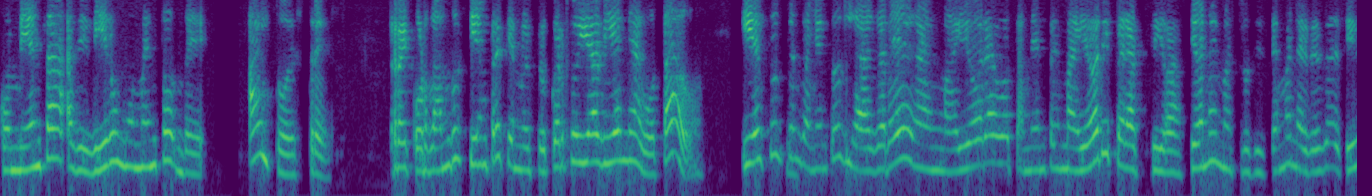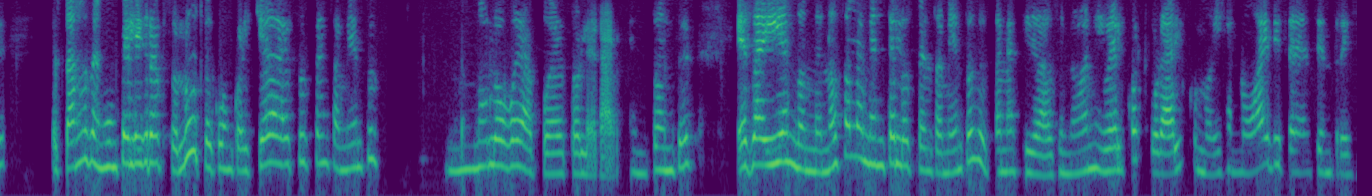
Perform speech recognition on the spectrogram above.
comienza a vivir un momento de alto estrés, recordando siempre que nuestro cuerpo ya viene agotado. Y estos pensamientos le agregan mayor agotamiento y mayor hiperactivación a nuestro sistema nervioso, es decir, estamos en un peligro absoluto. Con cualquiera de estos pensamientos no lo voy a poder tolerar. Entonces, es ahí en donde no solamente los pensamientos están activados, sino a nivel corporal, como dije, no hay diferencia entre,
